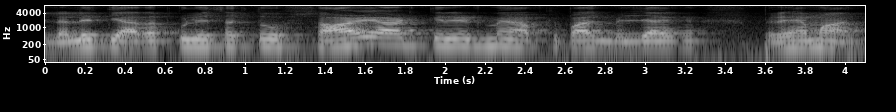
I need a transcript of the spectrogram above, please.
ललित यादव को ले सकते हो, साढ़े आठ के रेट में आपके पास मिल जाएगा। रहमान,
